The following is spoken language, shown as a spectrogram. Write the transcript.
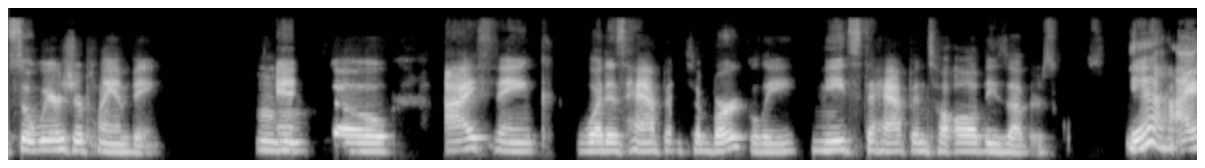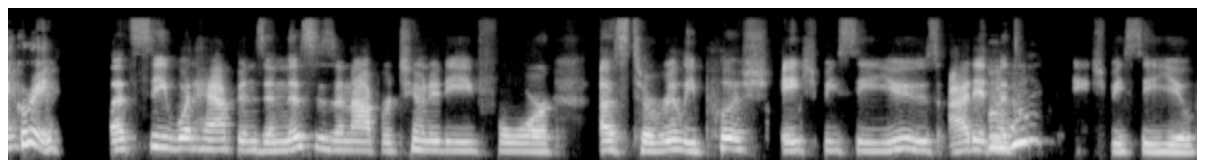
so where's your plan b mm-hmm. and so i think what has happened to berkeley needs to happen to all these other schools yeah i agree let's see what happens. And this is an opportunity for us to really push HBCUs. I didn't mm-hmm. attend HBCU,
